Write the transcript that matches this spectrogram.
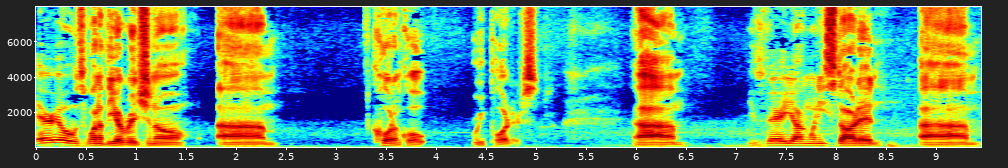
Ariel was one of the original um, quote unquote reporters. Um, he was very young when he started. Um,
